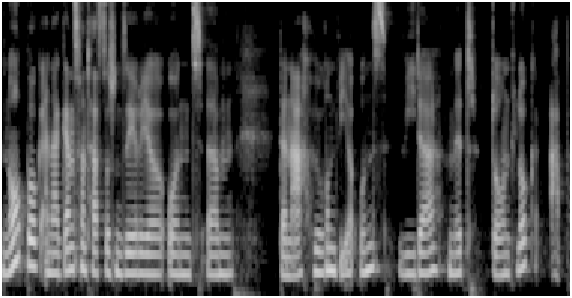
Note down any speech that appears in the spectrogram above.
Notebook, einer ganz fantastischen Serie. Und ähm, danach hören wir uns wieder mit Don't Look Up.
